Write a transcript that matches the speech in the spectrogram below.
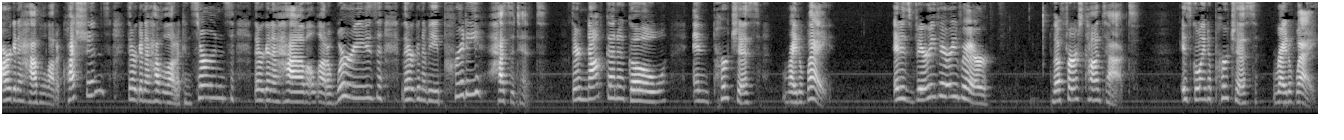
are going to have a lot of questions. They're going to have a lot of concerns. They're going to have a lot of worries. They're going to be pretty hesitant. They're not going to go and purchase right away. It is very, very rare the first contact is going to purchase right away.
